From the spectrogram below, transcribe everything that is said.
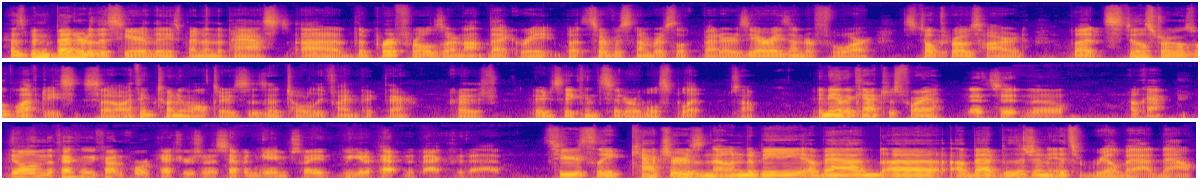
has been better this year than he's been in the past. Uh, the peripherals are not that great, but service numbers look better. His ERA is under four. Still throws hard, but still struggles with lefties. So I think Tony Wolters is a totally fine pick there. I'd I'd say considerable split. So, any other catchers for you? That's it No. Okay. Dylan, the fact that we found four catchers in a seven game slate, we get a pat in the back for that. seriously, catcher is known to be a bad uh, a bad position. It's real bad now.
